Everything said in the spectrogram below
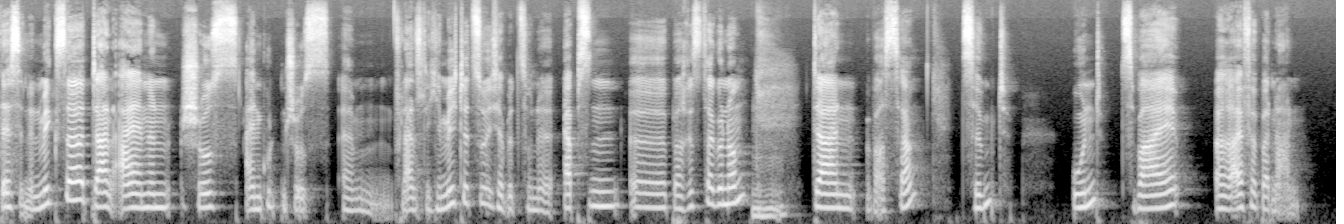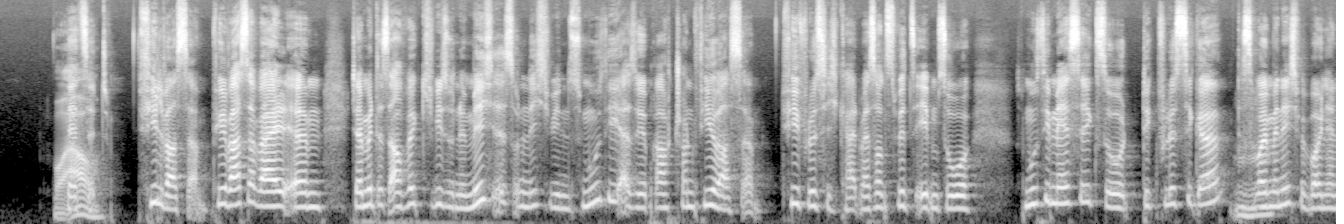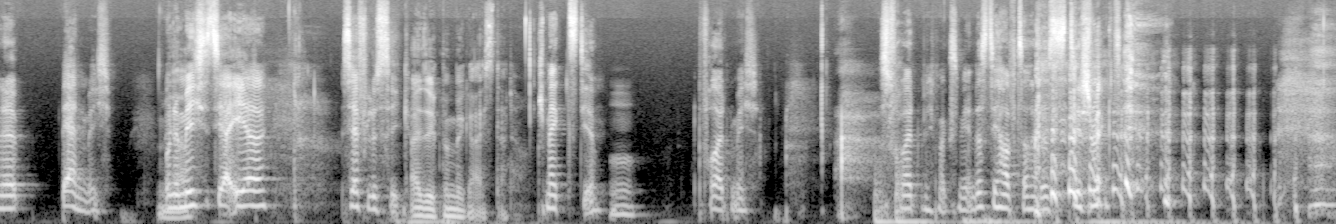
Das in den Mixer, dann einen Schuss, einen guten Schuss ähm, pflanzliche Milch dazu. Ich habe jetzt so eine Erbsen-Barista äh, genommen. Mhm. Dann Wasser, Zimt und zwei reife Bananen. That's Wow. it. Viel Wasser. Viel Wasser, weil ähm, damit es auch wirklich wie so eine Milch ist und nicht wie ein Smoothie. Also ihr braucht schon viel Wasser. Viel Flüssigkeit, weil sonst wird es eben so Smoothie-mäßig, so dickflüssiger. Das Mhm. wollen wir nicht. Wir wollen ja eine Bärenmilch. Und eine Ja. Milch ist ja eher sehr flüssig. Also ich bin begeistert. Schmeckt's dir? Mhm. Freut mich. Das freut mich, Maximilian. Das ist die Hauptsache, dass es dir schmeckt.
